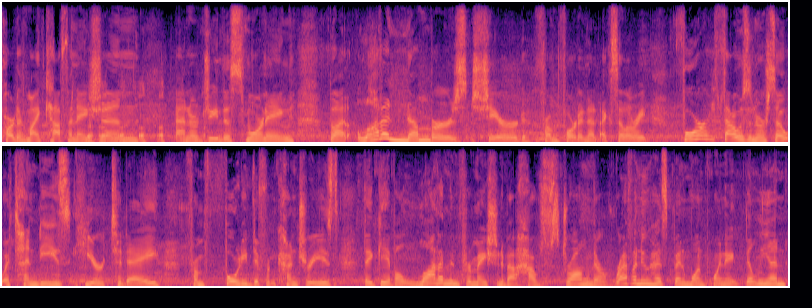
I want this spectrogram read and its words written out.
part of my caffeination energy this morning. But a lot of numbers shared from Fortinet Accelerate. 4,000 or so attendees here today from 40 different countries. They gave a lot of information about how strong their revenue has been, 1.8 billion,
